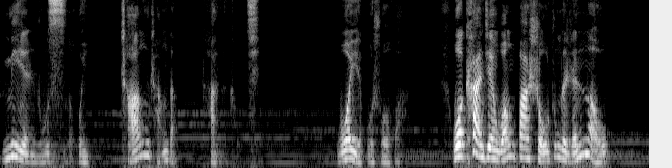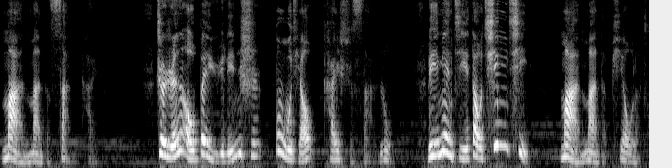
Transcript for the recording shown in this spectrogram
面如死灰，长长的叹了口气。我也不说话。我看见王八手中的人偶慢慢的散开了，这人偶被雨淋湿，布条开始散落，里面几道清气慢慢的飘了出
